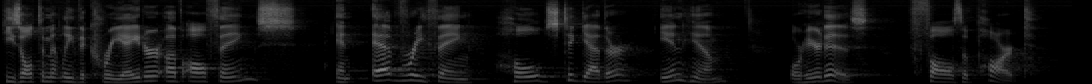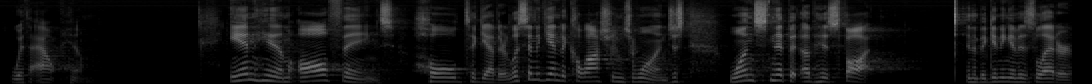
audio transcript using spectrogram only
He's ultimately the creator of all things, and everything holds together in Him, or here it is, falls apart without Him. In Him, all things hold together. Listen again to Colossians 1, just one snippet of his thought in the beginning of his letter.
